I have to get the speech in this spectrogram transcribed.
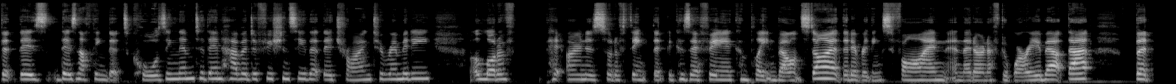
that there's there's nothing that's causing them to then have a deficiency that they're trying to remedy. A lot of pet owners sort of think that because they're feeding a complete and balanced diet that everything's fine and they don't have to worry about that. But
